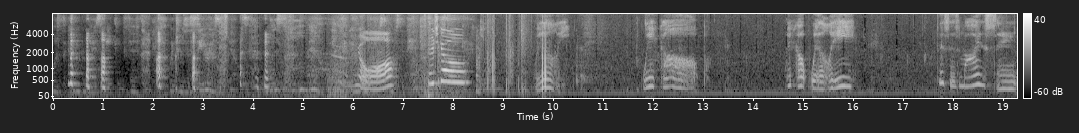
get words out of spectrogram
was the compromise 1850, which was a series of bills. One small bill. Aww. There she goes. Willie, wake up. Wake up, Willie. This is my sink.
